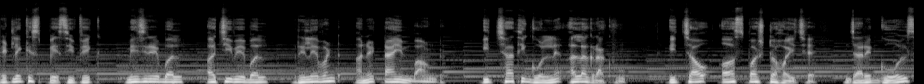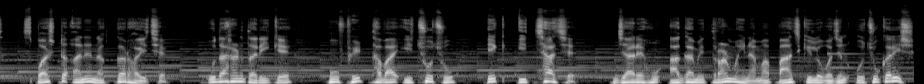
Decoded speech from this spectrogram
એટલે કે સ્પેસિફિક મેઝરેબલ અચીવેબલ રિલેવન્ટ અને ટાઈમ બાઉન્ડ ઈચ્છાથી ગોલને અલગ રાખવું. ઈચ્છાઓ અસ્પષ્ટ હોય છે, જ્યારે ગોલ્સ સ્પષ્ટ અને નક્કર હોય છે. ઉદાહરણ તરીકે, હું ફિટ થવા ઈચ્છું છું, એક ઈચ્છા છે. જ્યારે હું આગામી ત્રણ મહિનામાં પાંચ કિલો વજન ઓછું કરીશ,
